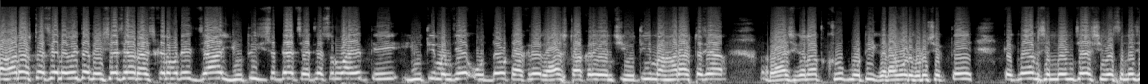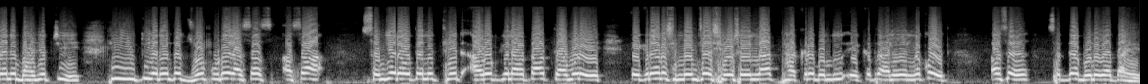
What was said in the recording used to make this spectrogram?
महाराष्ट्राच्या नव्हे तर देशाच्या राजकारणामध्ये ज्या युतीची सध्या चर्चा सुरू आहे ती युती म्हणजे उद्धव ठाकरे राज ठाकरे यांची युती. महाराष्ट्राच्या राजकारणात खूप मोठी घडामोड घडू शकते. एकनाथ शिंदेच्या शिवसेनेची आणि भाजपची ही युती झाल्यानंतर झोप उडेल असा असा संजय राऊत यांनी थेट आरोप केला होता. त्यामुळे एकनाथ शिंदेच्या शिवसेनेला ठाकरे बंधू एकत्र आलेले नकोत असं सध्या बोललं जात आहे.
